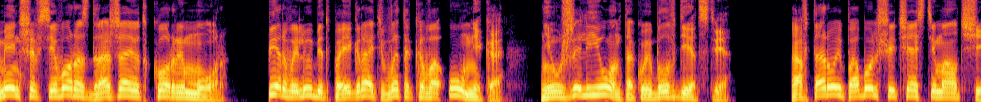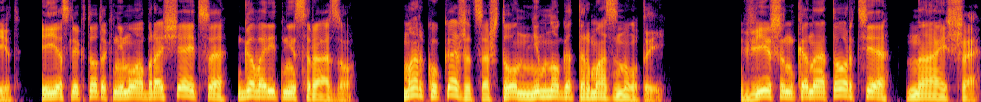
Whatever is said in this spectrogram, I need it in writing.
Меньше всего раздражают Кор и Мур. Первый любит поиграть в этакого умника. Неужели и он такой был в детстве? А второй по большей части молчит, и если кто-то к нему обращается, говорит не сразу. Марку кажется, что он немного тормознутый. Вишенка на торте — Найша.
